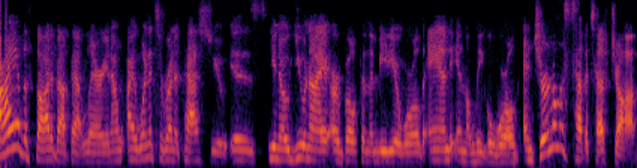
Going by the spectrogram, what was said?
I have a thought about that, Larry, and I, I, wanted to run it past you. Is you know, you and I are both in the media world and in the legal world, and journalists have a tough job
